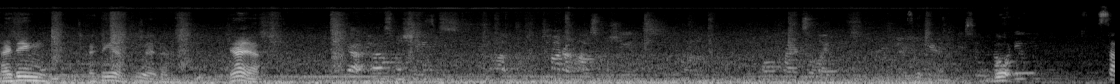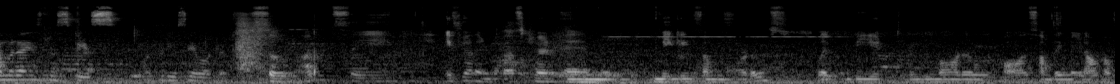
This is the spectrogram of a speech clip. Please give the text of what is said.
I think, I think I think we're done. Yeah, yeah. We got house machines, um, ton of house machines, um, all kinds of like. So would you summarize the space? What would you say about it? So I would say if you're interested in making some models, like be it 3D model or something made out of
